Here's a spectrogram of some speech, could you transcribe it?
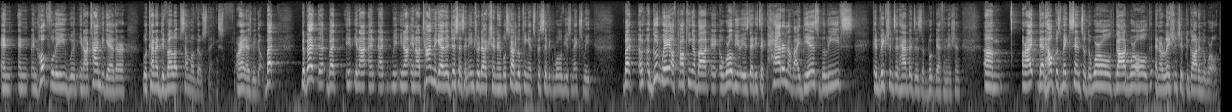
And, and, and hopefully, in our time together, we'll kind of develop some of those things, all right, as we go. But the bet, but in, our, in, our, in our time together, just as an introduction, and we'll start looking at specific worldviews next week. But a, a good way of talking about a, a worldview is that it's a pattern of ideas, beliefs, convictions, and habits, is a book definition. Um, all right, that help us make sense of the world, God world, and our relationship to God in the world.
